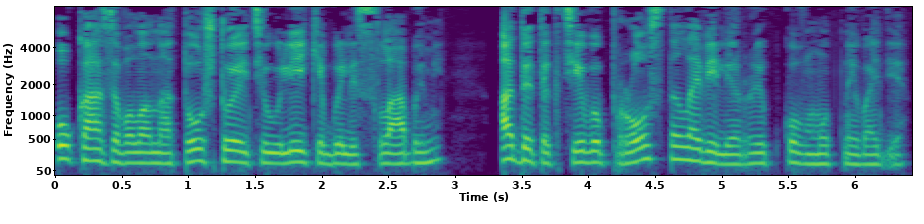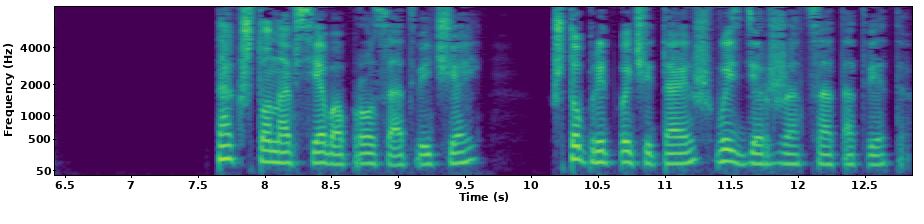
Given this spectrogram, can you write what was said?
указывало на то, что эти улики были слабыми, а детективы просто ловили рыбку в мутной воде. Так что на все вопросы отвечай, что предпочитаешь воздержаться от ответа.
